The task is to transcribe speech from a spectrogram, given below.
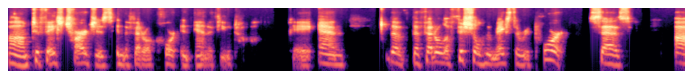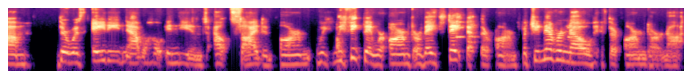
um, to face charges in the federal court in Aneth, Utah. Okay, and the the federal official who makes the report says um, there was 80 Navajo Indians outside and armed. We, we think they were armed or they state that they're armed, but you never know if they're armed or not.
